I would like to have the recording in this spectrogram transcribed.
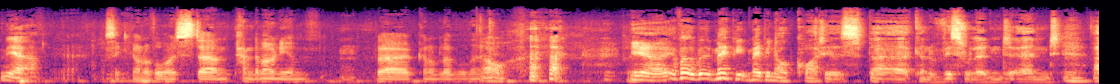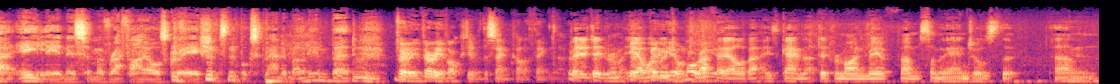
yeah. I was thinking kind of almost um, pandemonium uh, kind of level there. Oh, Yeah, well, maybe maybe not quite as uh, kind of visceral and, and uh, alien as some of Raphael's creations in the books of Pandemonium, but very, very evocative of the same kind of thing, though. but it did. Rem- yeah, But- when but we yeah, talked to more- Raphael about his game, that did remind me of um, some of the angels that um,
